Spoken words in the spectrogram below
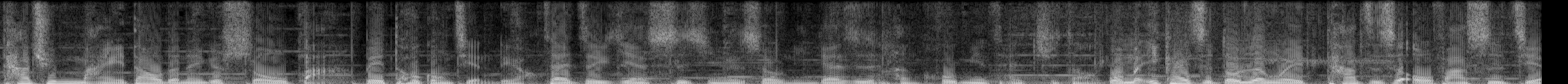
他去买到的那个手把被偷工减料。在这件事情的时候，你应该是很后面才知道的。我们一开始都认为它只是偶发事件。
